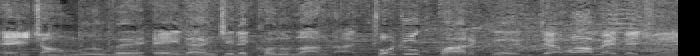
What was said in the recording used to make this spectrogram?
Heyecanlı ve eğlenceli konularla Çocuk Parkı devam edecek.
